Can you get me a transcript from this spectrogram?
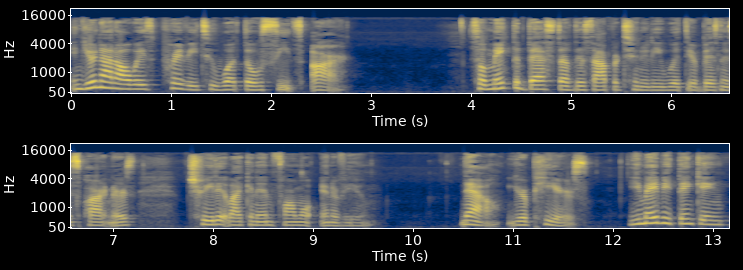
and you're not always privy to what those seats are. So make the best of this opportunity with your business partners. Treat it like an informal interview. Now, your peers. You may be thinking,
